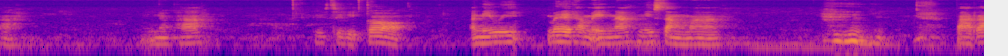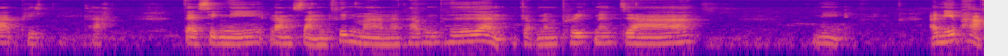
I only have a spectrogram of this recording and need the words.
ค่ะนี่นะคะพี่สิริก็ อันนี้ไม่ได้ทำเองนะ นี่สั่งมาปลาราดพริกค่ะ แต่สิ่งนี้รังสรรค์ขึ้นมานะคะเพื่อนๆกับน้ำพริกนะจ๊ะนี่ อันนี้ผัก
